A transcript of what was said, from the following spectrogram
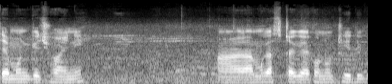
তেমন কিছু হয়নি। আর আম গাছটাকে এখন উঠিয়ে দিব।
